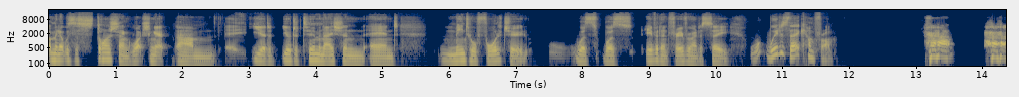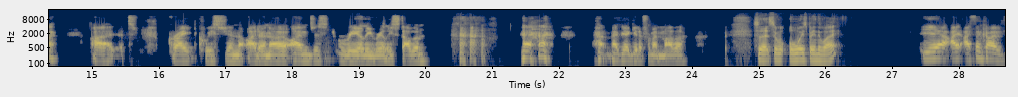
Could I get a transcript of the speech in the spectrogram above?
I mean, it was astonishing watching it. Um, your your determination and mental fortitude was was evident for everyone to see. Where does that come from? uh, it's great question. I don't know. I'm just really, really stubborn. Maybe I get it from my mother. So that's always been the way. Yeah, I, I think I've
